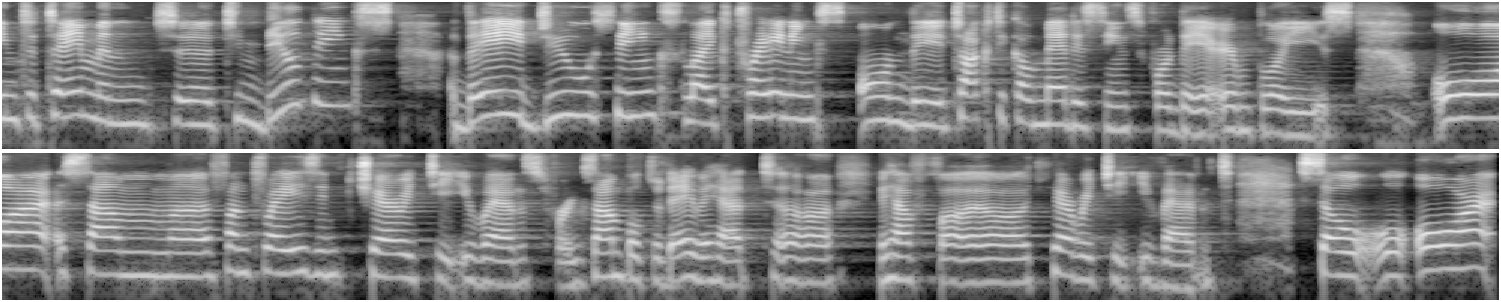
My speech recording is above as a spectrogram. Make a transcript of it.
entertainment uh, team buildings, they do things like trainings on the tactical medicines for their employees or some uh, fundraising charity events. For example, today we had uh, we have a charity event. So or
